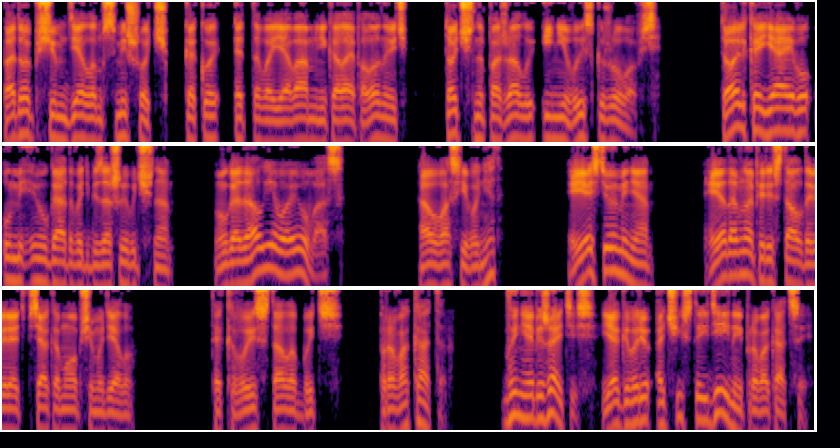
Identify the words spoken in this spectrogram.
под общим делом смешочек, какой этого я вам, Николай Аполлонович, точно, пожалуй, и не выскажу вовсе. Только я его умею угадывать безошибочно. Угадал его и у вас. А у вас его нет? Есть и у меня. Я давно перестал доверять всякому общему делу. Так вы, стало быть, провокатор. Вы не обижайтесь, я говорю о чисто идейной провокации.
